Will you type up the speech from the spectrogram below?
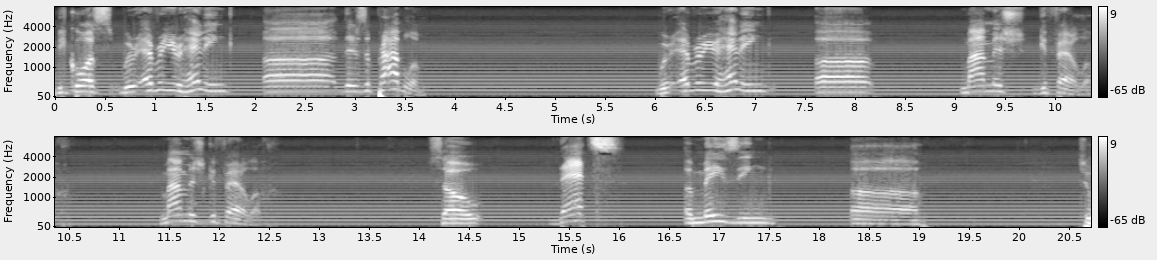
Because wherever you're heading, uh, there's a problem. Wherever you're heading, uh, mamish geferlich, mamish geferlich. So that's amazing uh, to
